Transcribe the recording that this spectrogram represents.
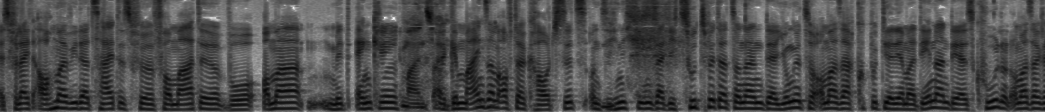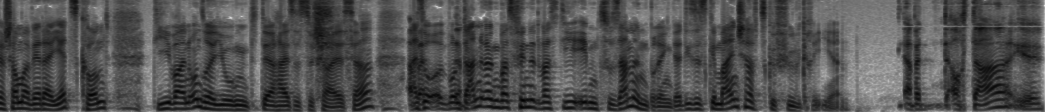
es vielleicht auch mal wieder Zeit ist für Formate, wo Oma mit Enkel gemeinsam, äh, gemeinsam auf der Couch sitzt und sich nicht gegenseitig zutwittert, sondern der Junge zur Oma sagt, guck dir mal den an, der ist cool. Und Oma sagt, ja, schau mal, wer da jetzt kommt. Die war in unserer Jugend der heißeste Scheiß, ja. Also also, und dann irgendwas findet, was die eben zusammenbringt, ja, dieses Gemeinschaftsgefühl kreieren aber auch da äh,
